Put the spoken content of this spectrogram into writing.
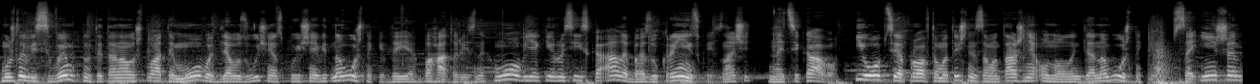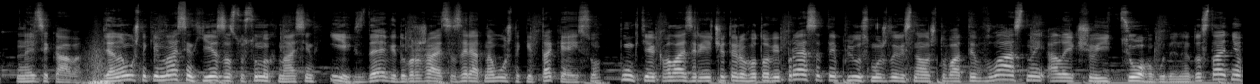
можливість вимкнути та налаштувати мови для озвучення сповіщення від навушників, де є багато різних мов, як і російська, але без української, значить не цікаво. І опція про автоматичне завантаження оновлень для навушників. Все інше не цікаве. Для навушників Nothing є застосунок Nothing X, де відображається заряд навушників та кейсу. В пункті еквалайзер є 4 готові пресети, плюс можливість налаштувати власний, але якщо і цього буде недостатньо,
